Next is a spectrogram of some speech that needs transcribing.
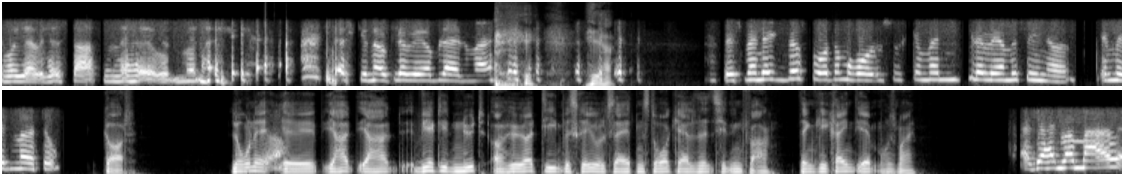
hvor jeg vil have starten af haven, men jeg skal nok lade være at blande mig. ja. Hvis man ikke bliver spurgt om råd, så skal man lade være med sin noget. Det er mit motto. Godt. Lone, Ja. øh, jeg, har, jeg har virkelig nyt at høre din beskrivelse af den store kærlighed til din far. Den gik rent hjem hos mig. Altså, han var meget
